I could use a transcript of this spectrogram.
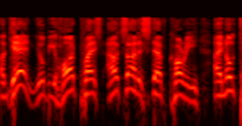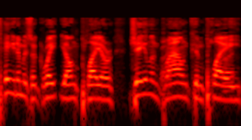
again, you'll be hard pressed outside of Steph Curry. I know Tatum is a great young player. Jalen right. Brown can play.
